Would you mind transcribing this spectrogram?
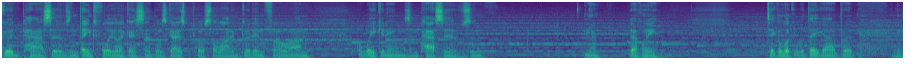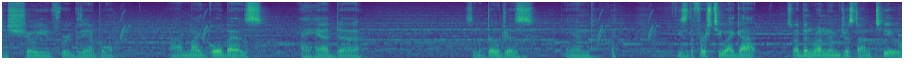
good passives? And thankfully like I said those guys post a lot of good info on awakenings and passives and you know definitely take a look at what they got but I can just show you for example uh, my Golbez. I had uh, some Dojas and these are the first two I got. So I've been running him just on two.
